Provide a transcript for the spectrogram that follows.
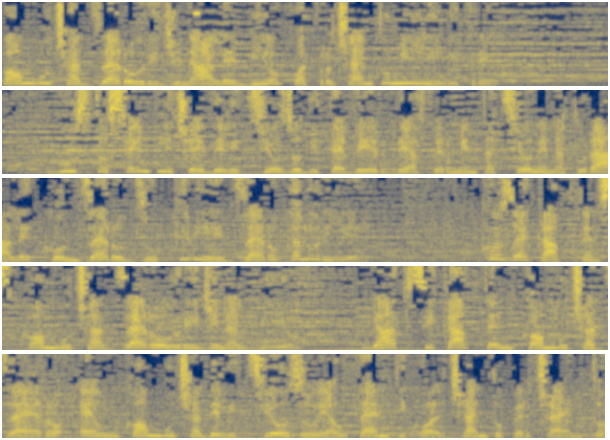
Kombucha Zero originale bio 400 ml. Gusto semplice e delizioso di tè verde a fermentazione naturale con zero zuccheri e zero calorie. Cos'è Captain's Kombucha Zero Original Bio? Gazzi Captain Kombucha Zero è un kombucha delizioso e autentico al 100%,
